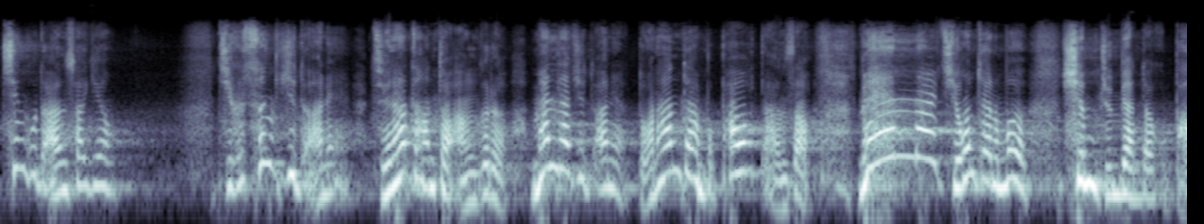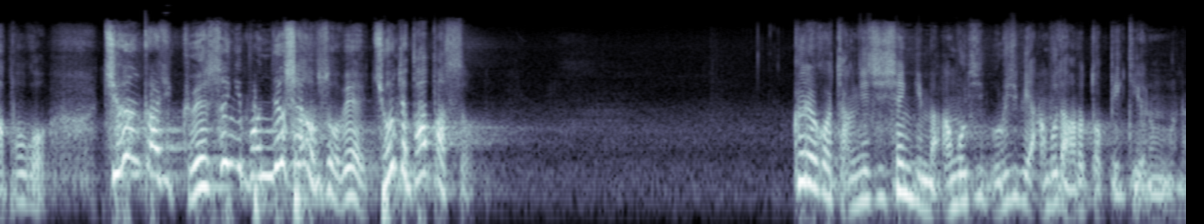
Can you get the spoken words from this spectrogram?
친구도 안 사겨. 지가 성기지도 안 해. 전화도 한통 안 걸어. 만나지도 않아. 돈한 장, 밥도 안 사. 맨날 지 혼자는 뭐 시험 준비한다고 바쁘고. 지금까지 교회 성기 본 역사가 없어. 왜? 지 혼자 바빴어. 그리고 장례식 생기면 아무 집, 우리 집이 아무도 안 오고 또 삐끼는 거는.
